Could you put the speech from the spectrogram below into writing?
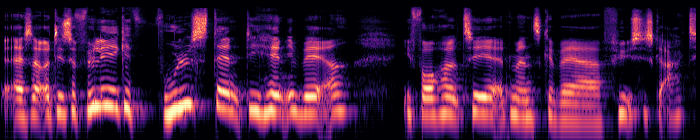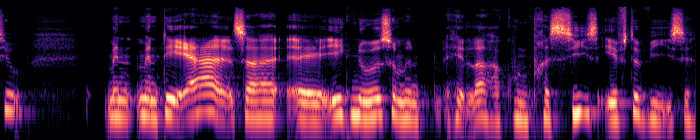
Altså, og det er selvfølgelig ikke fuldstændig hen i vejret i forhold til, at man skal være fysisk aktiv, men, men det er altså øh, ikke noget, som man heller har kunnet præcis eftervise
